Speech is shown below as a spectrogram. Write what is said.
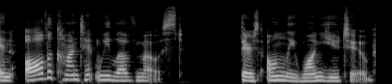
and all the content we love most, there's only one YouTube.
